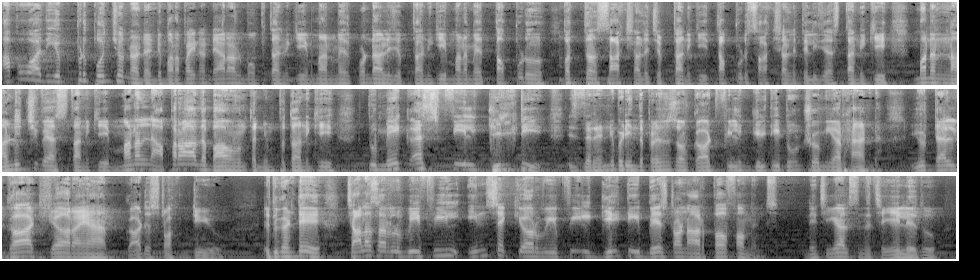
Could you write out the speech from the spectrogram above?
అపవాది ఎప్పుడు పొంచి ఉన్నాడండి? మన పైన నేరాలు మోపుతానికి మన మీద కొండాలు చెప్తానికి మన మీద తప్పుడు అబద్ధ సాక్ష్యాలు చెప్తానికి తప్పుడు సాక్ష్యాలను తెలియజేస్తానికి మనల్ని అణుచివేస్తానికి మనల్ని అపరాధ భావంతో నింపుతానికి to make us feel guilty is there anybody in the presence of God feeling guilty don't show me your hand you tell God here I am God is talking to you ఎందుకంటే చాలాసార్లు we feel insecure we feel guilty based on our performance నేను చేయాల్సింది చేయలేదు.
